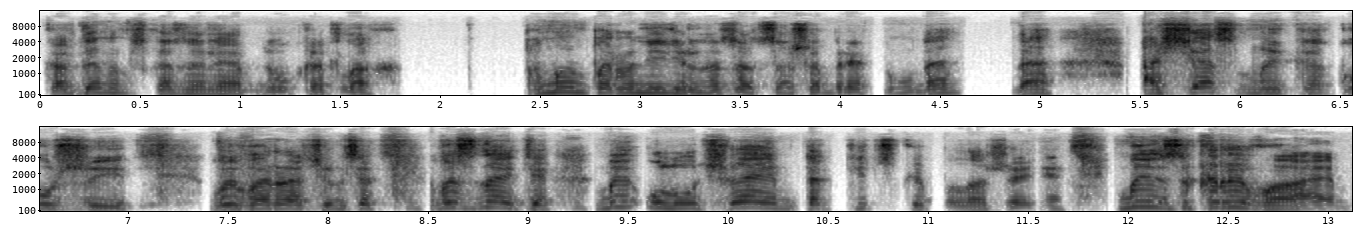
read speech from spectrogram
когда нам сказали об двух котлах, по-моему, пару недель назад Саша брякнул, да? Да? А сейчас мы как ужи выворачиваемся. Вы знаете, мы улучшаем тактическое положение, мы закрываем,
